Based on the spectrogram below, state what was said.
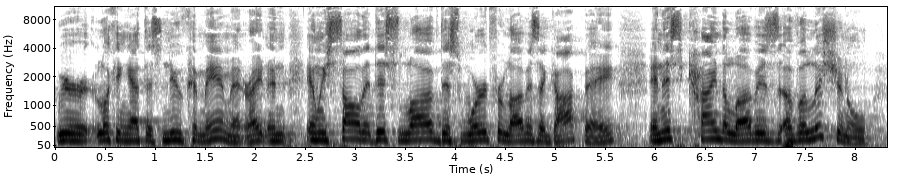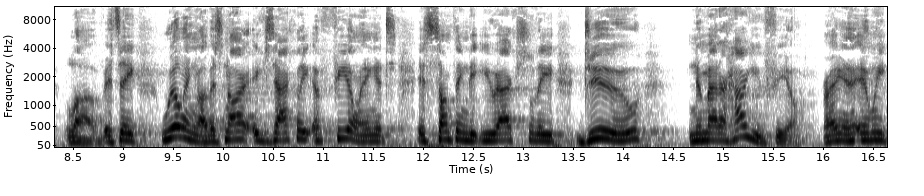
we were looking at this new commandment, right? And, and we saw that this love, this word for love is agape, and this kind of love is a volitional love. It's a willing love. It's not exactly a feeling, it's, it's something that you actually do no matter how you feel, right? And, and, we,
